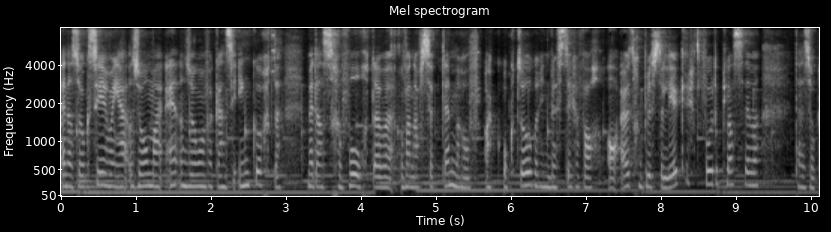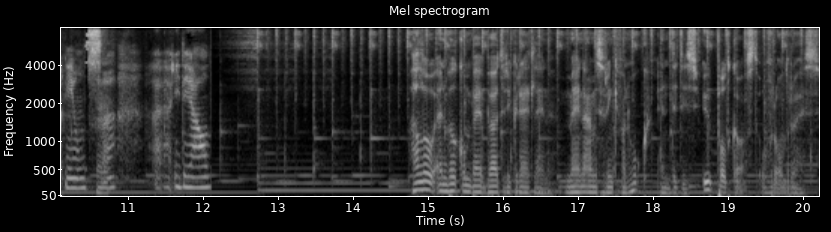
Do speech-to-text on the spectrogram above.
En dat is ook zeer van ja, zomer, een zomervakantie inkorten, met als gevolg dat we vanaf september of oktober in het beste geval al uitgebluste leerkrachten voor de klas hebben. Dat is ook niet ons uh, uh, ideaal. Hallo en welkom bij Buiten de Krijtlijnen. Mijn naam is Rinke van Hoek en dit is uw podcast over onderwijs.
